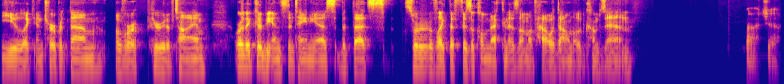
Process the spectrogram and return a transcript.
you like interpret them over a period of time, or they could be instantaneous. But that's sort of like the physical mechanism of how a download comes in. Gotcha.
